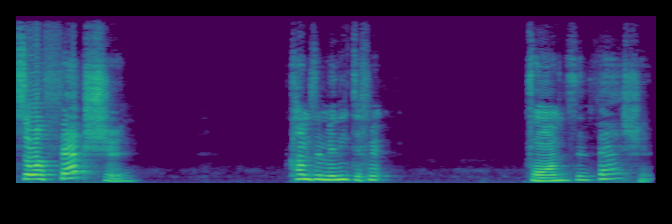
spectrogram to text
So affection comes in many different forms and fashion.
